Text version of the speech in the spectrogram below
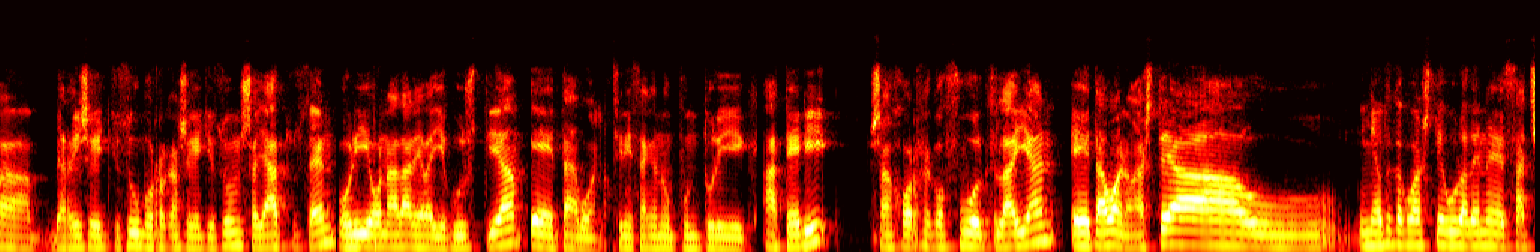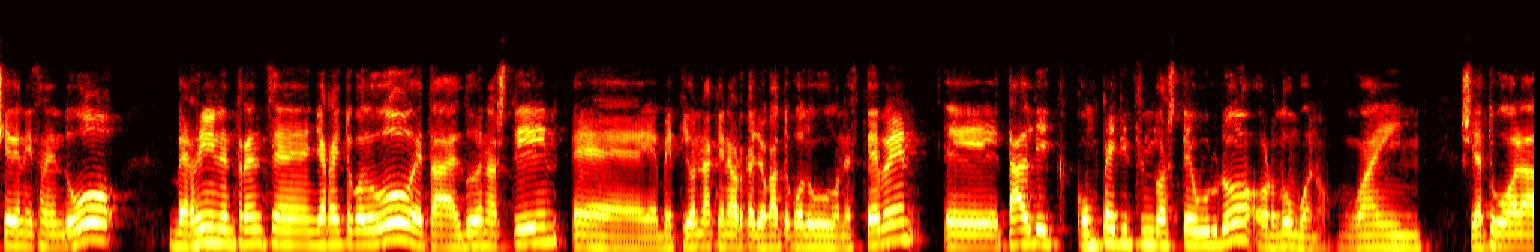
a, berri segitzu, borrokan segitzu, saiatu zen, hori ona dare bai guztia, eta, bueno, zin izan genuen punturik ateri, San Jorgeko futbol zelaian, eta, bueno, aste hau, inautetako aste gura denez atxeden izanen dugu, Berrin entrentzen jarraituko dugu eta helduen astin e, beti honaken aurka jokatuko dugu Don Esteben. E, taldik konpetitzen du aste bururo, orduan, bueno, guain seiatuko gara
